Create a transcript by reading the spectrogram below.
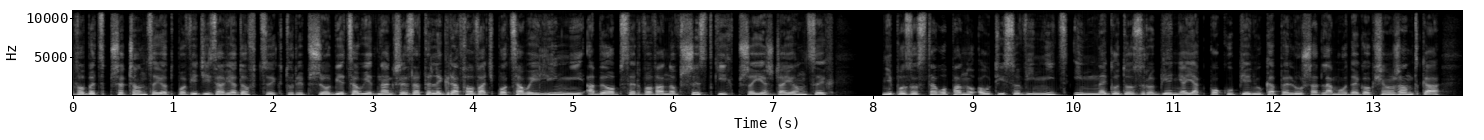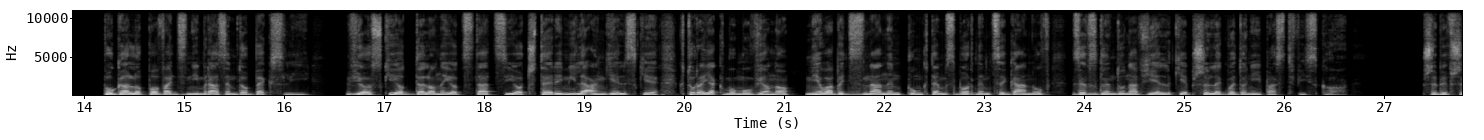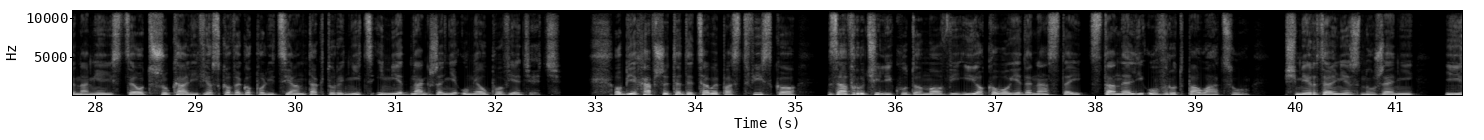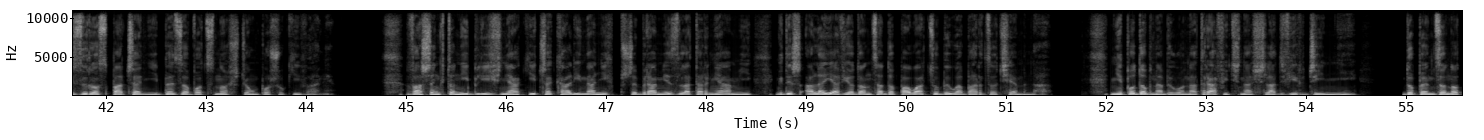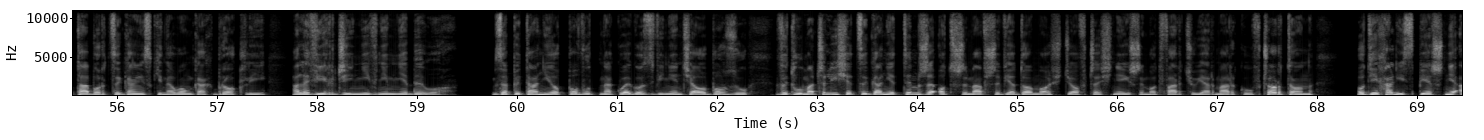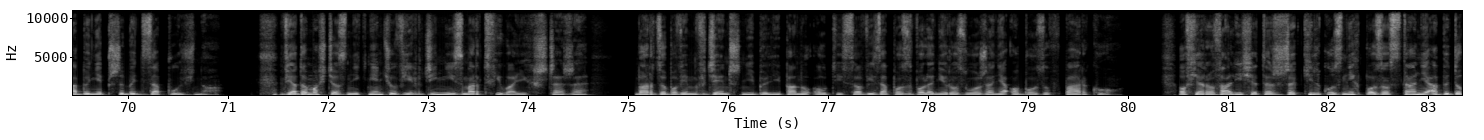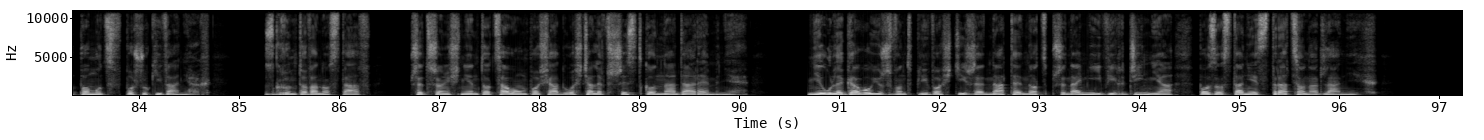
Wobec przeczącej odpowiedzi zawiadowcy, który przyobiecał jednakże zatelegrafować po całej linii, aby obserwowano wszystkich przejeżdżających, nie pozostało panu Otisowi nic innego do zrobienia, jak po kupieniu kapelusza dla młodego książątka, pogalopować z nim razem do Bexley, wioski oddalonej od stacji o cztery mile angielskie, która, jak mu mówiono, miała być znanym punktem zbornym cyganów ze względu na wielkie, przyległe do niej pastwisko. Przybywszy na miejsce, odszukali wioskowego policjanta, który nic im jednakże nie umiał powiedzieć. Objechawszy tedy całe pastwisko, zawrócili ku domowi i około jedenastej stanęli u wrót pałacu, śmiertelnie znużeni i zrozpaczeni bezowocnością poszukiwań. Waszyngton i bliźniaki czekali na nich przy bramie z latarniami, gdyż aleja wiodąca do pałacu była bardzo ciemna. Niepodobna było natrafić na ślad Virginii. Dopędzono tabor cygański na łąkach Brockley, ale Virginii w nim nie było. Zapytani o powód nagłego zwinięcia obozu, wytłumaczyli się cyganie tym, że otrzymawszy wiadomość o wcześniejszym otwarciu jarmarku w Chorton, odjechali spiesznie, aby nie przybyć za późno. Wiadomość o zniknięciu Virginii zmartwiła ich szczerze. Bardzo bowiem wdzięczni byli panu Otisowi za pozwolenie rozłożenia obozu w parku. Ofiarowali się też, że kilku z nich pozostanie, aby dopomóc w poszukiwaniach. Zgruntowano staw, przetrząśnięto całą posiadłość, ale wszystko nadaremnie. Nie ulegało już wątpliwości, że na tę noc przynajmniej Virginia pozostanie stracona dla nich –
